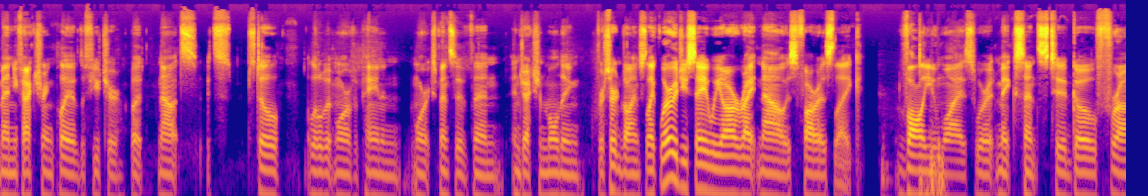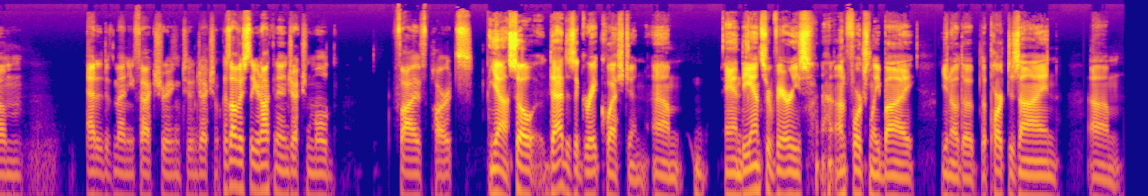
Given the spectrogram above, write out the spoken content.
manufacturing play of the future, but now it's it's still a little bit more of a pain and more expensive than injection molding for certain volumes. Like where would you say we are right now as far as like volume wise where it makes sense to go from additive manufacturing to injection because obviously you're not going to injection mold five parts Yeah, so that is a great question, um, and the answer varies, unfortunately, by you know the the part design, um,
